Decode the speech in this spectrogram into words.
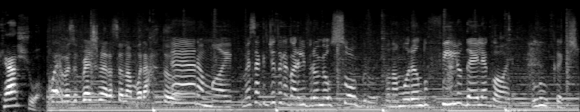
casual. Ué, mas o Brad não era seu namorado? Era, mãe. Mas você acredita que agora ele virou meu sogro? Tô namorando o filho dele agora, Lucas.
